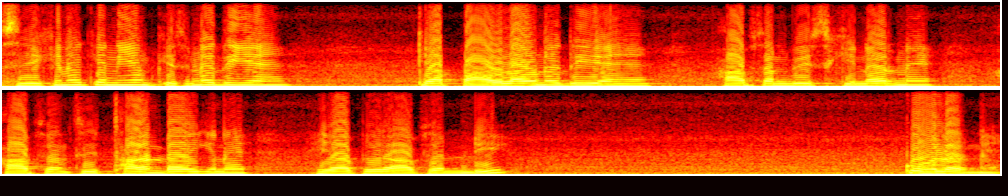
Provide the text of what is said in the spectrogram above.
सीखने के नियम किसने दिए हैं? क्या पावलाव ने दिए हैं? ऑप्शन बी स्किनर ने ऑप्शन सी थर्नडाइक ने, या फिर ऑप्शन डी कोहलर ने?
